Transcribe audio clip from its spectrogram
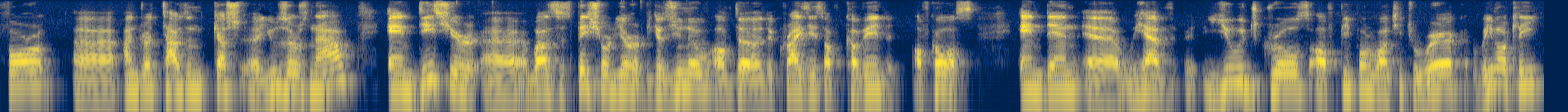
400,000 uh, uh, users now. And this year uh, was a special year because you know of the, the crisis of COVID, of course. And then uh, we have huge growth of people wanting to work remotely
